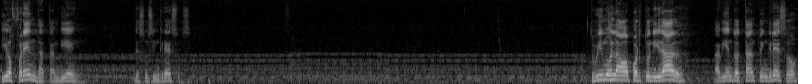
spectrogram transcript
y ofrenda también de sus ingresos. Tuvimos la oportunidad, habiendo tanto ingreso,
